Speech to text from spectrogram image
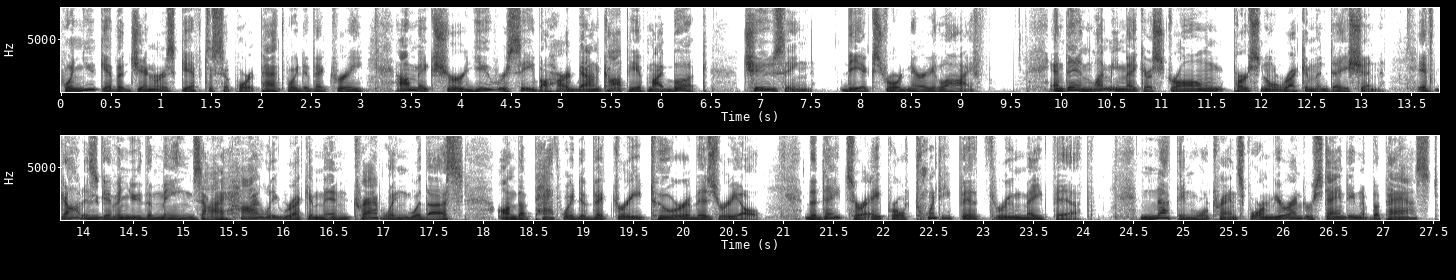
When you give a generous gift to support Pathway to Victory, I'll make sure you receive a hardbound copy of my book, Choosing the Extraordinary Life. And then let me make a strong personal recommendation. If God has given you the means, I highly recommend traveling with us on the Pathway to Victory Tour of Israel. The dates are April 25th through May 5th. Nothing will transform your understanding of the past,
